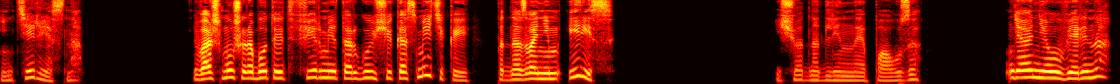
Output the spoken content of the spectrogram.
«Интересно. Ваш муж работает в фирме, торгующей косметикой под названием «Ирис»?» Еще одна длинная пауза. «Я не уверена.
